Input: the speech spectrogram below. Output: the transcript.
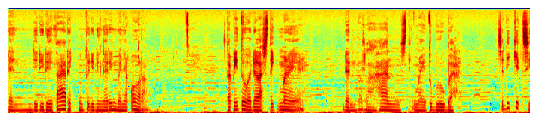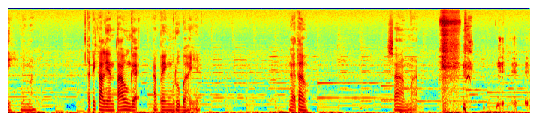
dan jadi daya tarik untuk didengarin banyak orang. Tapi itu adalah stigma ya. Dan perlahan stigma itu berubah. Sedikit sih memang. Tapi kalian tahu nggak apa yang berubahnya? Nggak tahu? Sama.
